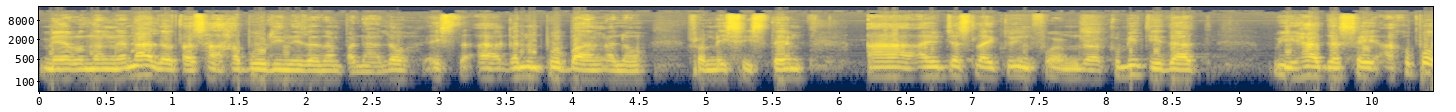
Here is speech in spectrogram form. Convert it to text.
meron ng nanalo, tapos hahabulin nila ng panalo. Is, uh, ganun po ba ang ano, from a system? Uh, I would just like to inform the committee that we had the say, ako po,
